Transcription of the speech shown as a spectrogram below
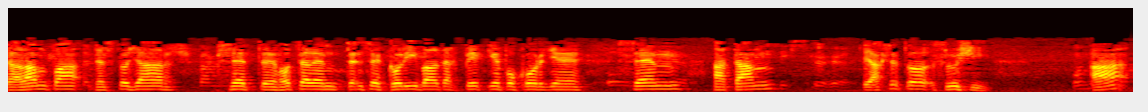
ta lampa, ten stožár před hotelem, ten se kolíbal tak pěkně pokorně sem a tam, jak se to sluší. A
